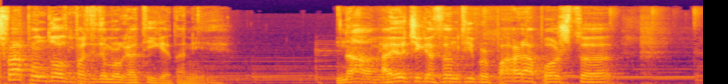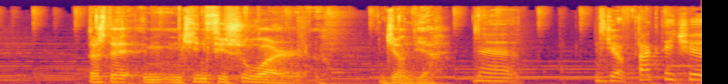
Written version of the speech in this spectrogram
Çfarë po ndodh në Partinë Demokratike tani? Nga, ajo që ke thënë ti përpara, po është Është e njëqindfishuar gjendja. Dëgjo, fakti që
